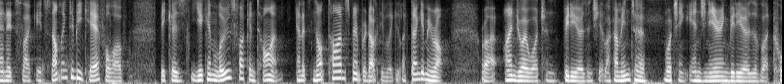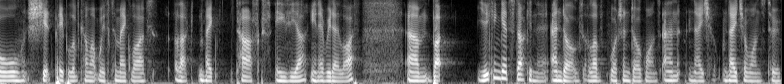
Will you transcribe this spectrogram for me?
and it's like it's something to be careful of because you can lose fucking time, and it's not time spent productively. Like don't get me wrong right, I enjoy watching videos and shit. Like I'm into watching engineering videos of like cool shit people have come up with to make lives like make tasks easier in everyday life. Um, but you can get stuck in there, and dogs. I love watching dog ones and nature nature ones too.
